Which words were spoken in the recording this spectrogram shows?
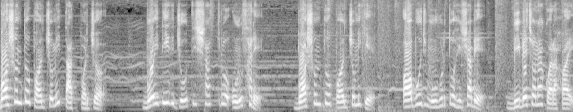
বসন্ত পঞ্চমী তাৎপর্য। বৈদিক জ্যোতিষশাস্ত্র অনুসারে বসন্ত পঞ্চমীকে অবুজ মুহূর্ত হিসাবে বিবেচনা করা হয়।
